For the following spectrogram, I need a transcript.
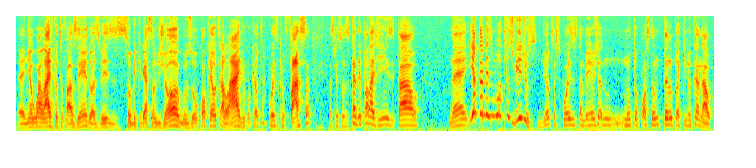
é, em alguma live que eu tô fazendo, às vezes sobre criação de jogos, ou qualquer outra live, qualquer outra coisa que eu faça, as pessoas, cadê Paladins e tal, né? E até mesmo outros vídeos de outras coisas também eu já não tô postando tanto aqui no canal.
